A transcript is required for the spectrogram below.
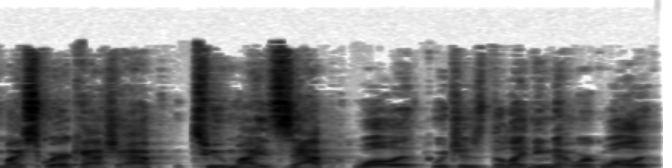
my Square Cash app to my Zap wallet, which is the Lightning Network wallet.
